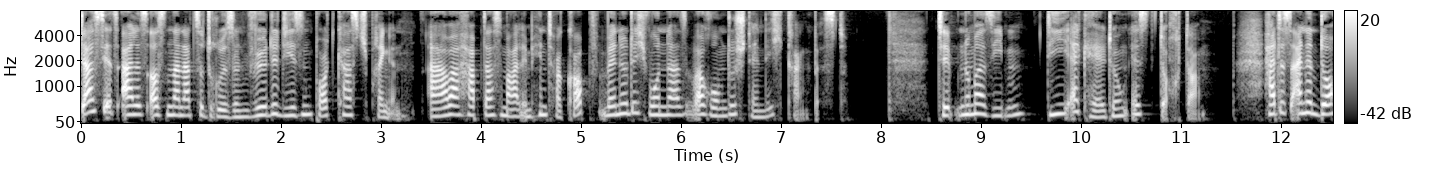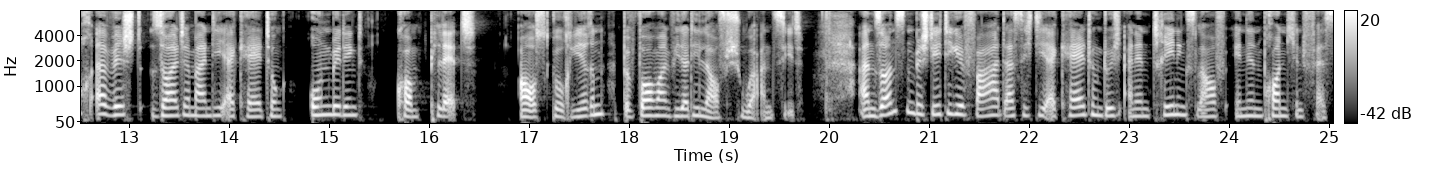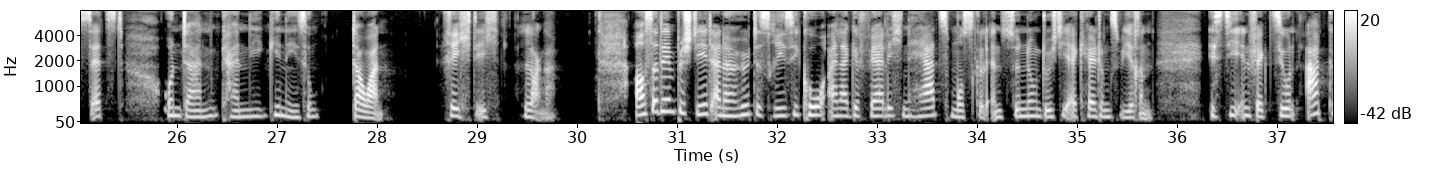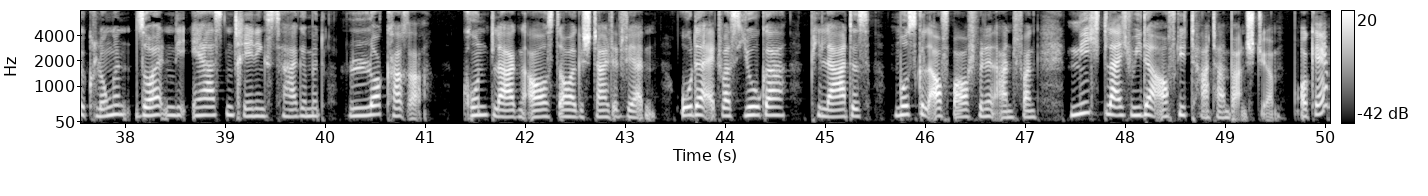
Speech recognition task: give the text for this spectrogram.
Das jetzt alles auseinander zu dröseln, würde diesen Podcast sprengen. Aber hab das mal im Hinterkopf, wenn du dich wunderst, warum du ständig krank bist. Tipp Nummer 7. Die Erkältung ist doch da. Hat es einen doch erwischt, sollte man die Erkältung unbedingt komplett auskurieren, bevor man wieder die Laufschuhe anzieht. Ansonsten besteht die Gefahr, dass sich die Erkältung durch einen Trainingslauf in den Bronchien festsetzt und dann kann die Genesung dauern. Richtig lange. Außerdem besteht ein erhöhtes Risiko einer gefährlichen Herzmuskelentzündung durch die Erkältungsviren. Ist die Infektion abgeklungen, sollten die ersten Trainingstage mit lockerer Grundlagenausdauer gestaltet werden oder etwas Yoga, Pilates, Muskelaufbau für den Anfang, nicht gleich wieder auf die Tatanbahn stürmen. Okay?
